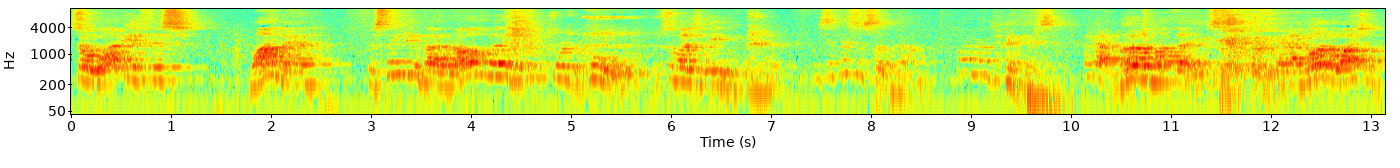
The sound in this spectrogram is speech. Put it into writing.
So what if this blind man was thinking about it all the way toward the pool, and somebody's leading him there? He said, This is so dumb. Why am I doing this? I got mud on my face, and I go out to wash them.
